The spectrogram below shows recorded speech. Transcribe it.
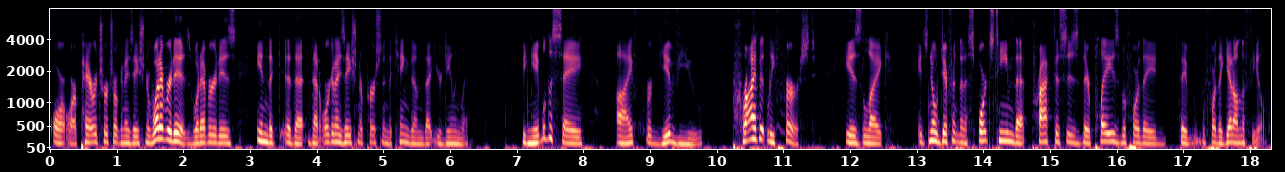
or or a parachurch organization, or whatever it is, whatever it is in the uh, that that organization or person in the kingdom that you're dealing with, being able to say, I forgive you privately first is like it's no different than a sports team that practices their plays before they, they before they get on the field,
